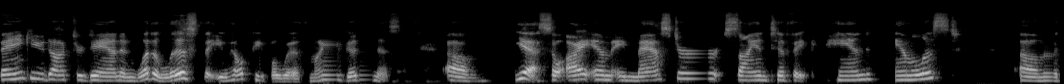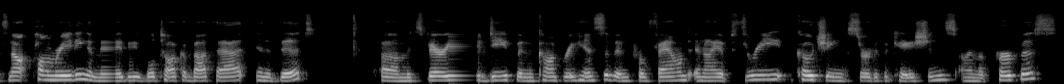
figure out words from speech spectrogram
Thank you, Dr. Dan. And what a list that you help people with. My goodness. Um, yes, yeah, so I am a master scientific hand analyst. Um, it's not palm reading, and maybe we'll talk about that in a bit. Um, it's very deep and comprehensive and profound. And I have three coaching certifications I'm a purpose,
